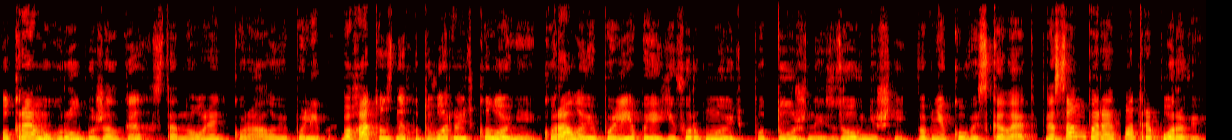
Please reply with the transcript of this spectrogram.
Окрему групу жалких становлять коралові поліпи. Багато з них утворюють колонії. Коралові поліпи, які формують потужний зовнішній вапняковий скелет, насамперед матрепорові,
